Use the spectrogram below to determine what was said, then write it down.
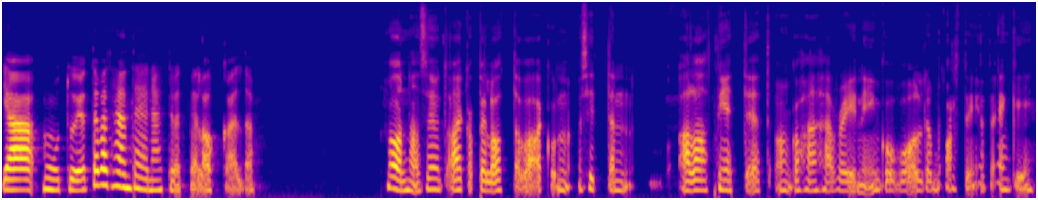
ja muut tuijottavat häntä ja näyttävät pelokkailta. Onhan se nyt aika pelottavaa, kun sitten alat miettiä, että onkohan Harry niin kuin Voldemortin jotenkin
